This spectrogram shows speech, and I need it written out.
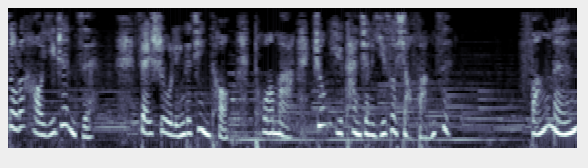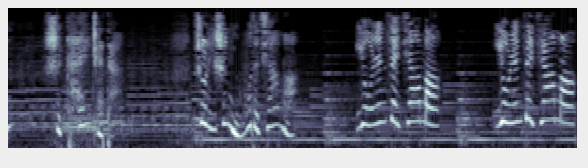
走了好一阵子，在树林的尽头，托马终于看见了一座小房子。房门是开着的。这里是女巫的家吗？有人在家吗？有人在家吗？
